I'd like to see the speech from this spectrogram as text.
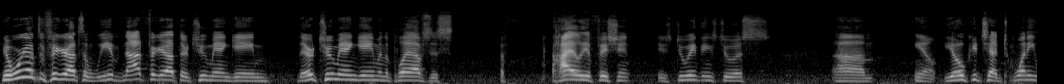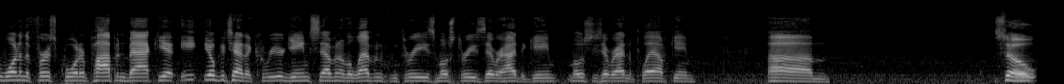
You know, we're going to have to figure out some. We have not figured out their two man game. Their two man game in the playoffs is highly efficient, is doing things to us. Um, you know, Jokic had 21 in the first quarter, popping back. He had, Jokic had a career game, 7 of 11 from threes, most threes he's ever had in a game, most he's ever had in a playoff game. Um, so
